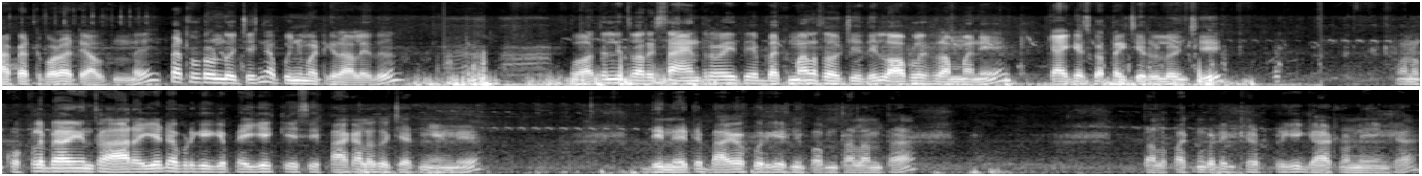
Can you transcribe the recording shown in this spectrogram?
ఆ పెట్ట కూడా అటు వెళ్తుంది. పెట్టలు రెండు వచ్చేసి ఆ పుణ్య మట్టికి రాలేదు. బాతుల్ని త్వరగా సాయంత్రం అయితే బతిమాలస వచ్చేది లోపలికి రమ్మని. క్యాకేసి కొత్త చెరువులోంచి మన కుక్కల బ్యాగంతో ఆరయ్యేటప్పటికి ఇక పైకెక్కేసి పాకాలకు వచ్చేస్తున్నాయండి. దీన్ని అయితే బాగా కొరికేసినాయి పాపం తలంతా. తల పక్కన కూడా ఇంకెప్పటికీ ఘాట్లు ఉన్నాయి ఇంకా.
